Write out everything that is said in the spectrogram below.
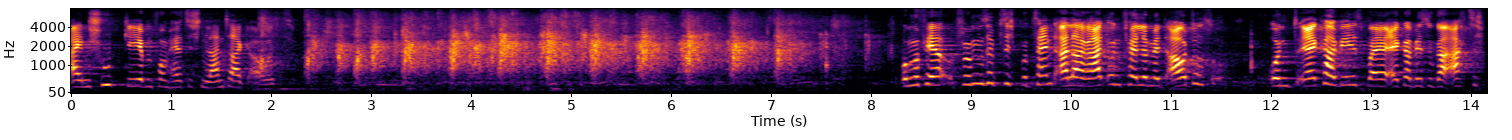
einen Schub geben vom Hessischen Landtag aus. Ungefähr 75% aller Radunfälle mit Autos und Lkw, bei Lkw sogar 80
